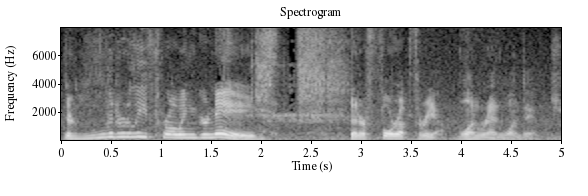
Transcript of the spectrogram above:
They're literally throwing grenades that are four up, three up, one rend, one damage.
